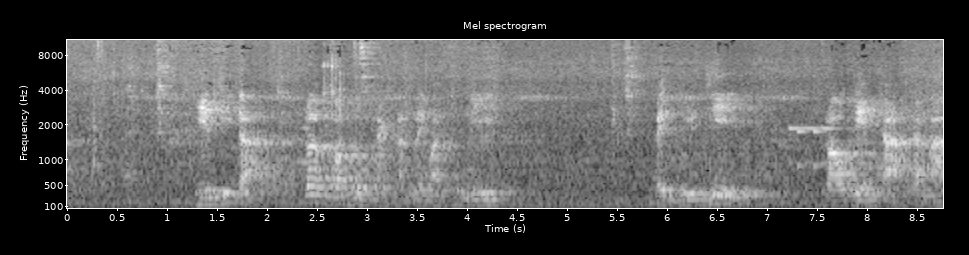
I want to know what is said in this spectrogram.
2015 ทีมที่จะเริ่มต้นลงแข่งขันในวันพรุ่งนี้ เป็นทีมที่เราเตรียมการกันมา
